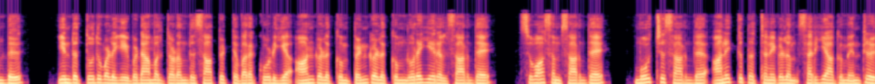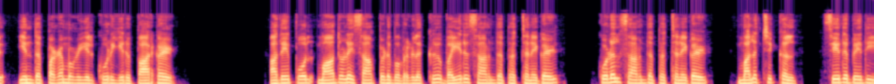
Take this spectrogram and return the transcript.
உண்டு. இந்த தூதுவளையை விடாமல் தொடர்ந்து சாப்பிட்டு வரக்கூடிய ஆண்களுக்கும் பெண்களுக்கும் நுரையீரல் சார்ந்த சுவாசம் சார்ந்த மூச்சு சார்ந்த அனைத்து பிரச்சனைகளும் சரியாகும் என்று இந்த பழமொழியில் கூறியிருப்பார்கள். அதேபோல் மாதுளை சாப்பிடுபவர்களுக்கு வயிறு சார்ந்த பிரச்சனைகள் குடல் சார்ந்த பிரச்சனைகள் மலச்சிக்கல் சீதபேதி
